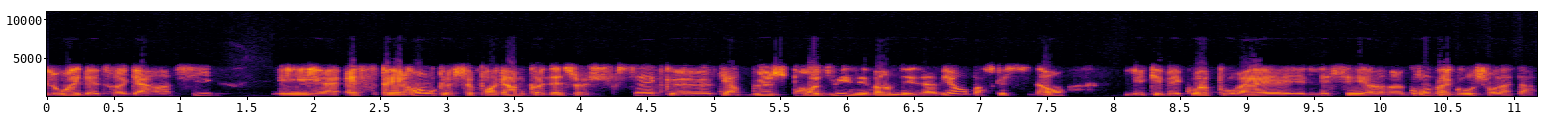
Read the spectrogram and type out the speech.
loin d'être garanti. Et euh, espérons que ce programme connaisse un succès, que qu'Airbus produise et vende des avions, parce que sinon, les Québécois pourraient laisser un, gros magot sur la table.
